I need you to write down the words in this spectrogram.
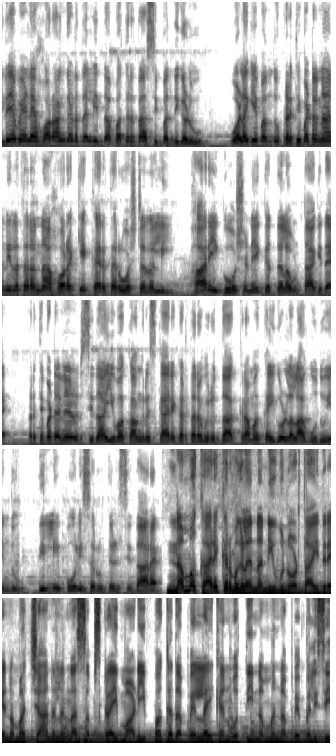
ಇದೇ ವೇಳೆ ಹೊರಾಂಗಣದಲ್ಲಿದ್ದ ಭದ್ರತಾ ಸಿಬ್ಬಂದಿಗಳು ಒಳಗೆ ಬಂದು ಪ್ರತಿಭಟನಾ ನಿರತರನ್ನ ಹೊರಕ್ಕೆ ಕರೆತರುವಷ್ಟರಲ್ಲಿ ಭಾರೀ ಘೋಷಣೆ ಗದ್ದಲ ಉಂಟಾಗಿದೆ. ಪ್ರತಿಭಟನೆ ನಡೆಸಿದ ಯುವ ಕಾಂಗ್ರೆಸ್ ಕಾರ್ಯಕರ್ತರ ವಿರುದ್ಧ ಕ್ರಮ ಕೈಗೊಳ್ಳಲಾಗುವುದು ಎಂದು ದಿಲ್ಲಿ ಪೊಲೀಸರು ತಿಳಿಸಿದ್ದಾರೆ. ನಮ್ಮ ಕಾರ್ಯಕ್ರಮಗಳನ್ನ ನೀವು ನೋಡ್ತಾ ಇದ್ರೆ ನಮ್ಮ ಚಾನೆಲ್ ಅನ್ನ ಸಬ್ಸ್ಕ್ರೈಬ್ ಮಾಡಿ ಪಕ್ಕದ ಬೆಲ್ಲೈಕನ್ ಒತ್ತಿ ನಮ್ಮನ್ನ ಬೆಂಬಲಿಸಿ.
